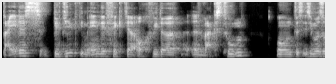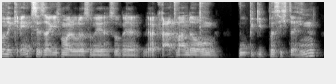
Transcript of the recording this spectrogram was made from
Beides bewirkt im Endeffekt ja auch wieder ein Wachstum. Und das ist immer so eine Grenze, sage ich mal, oder so eine, so eine ja, Gratwanderung. Wo begibt man sich dahin?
